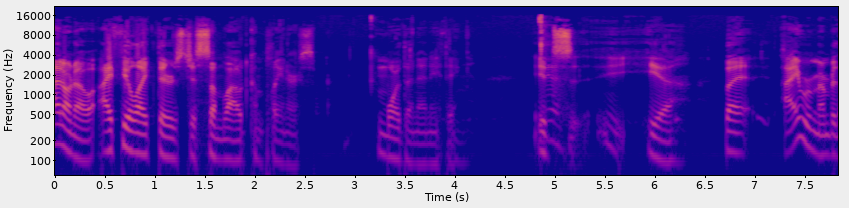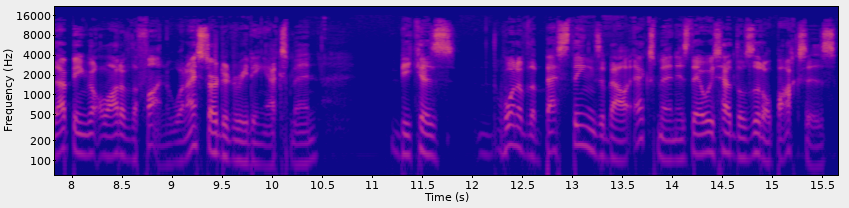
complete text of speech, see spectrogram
I don't know. I feel like there's just some loud complainers more than anything. It's y- yeah. But I remember that being a lot of the fun when I started reading X-Men because one of the best things about X-Men is they always had those little boxes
